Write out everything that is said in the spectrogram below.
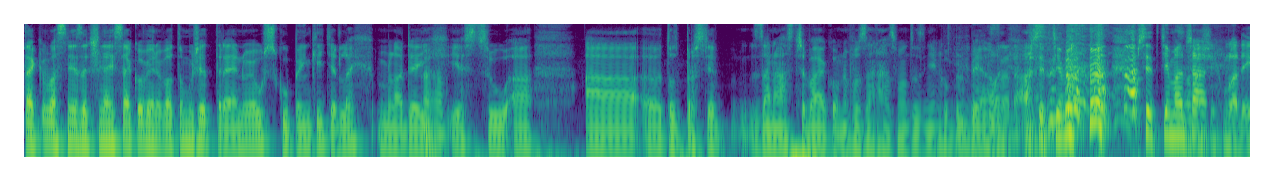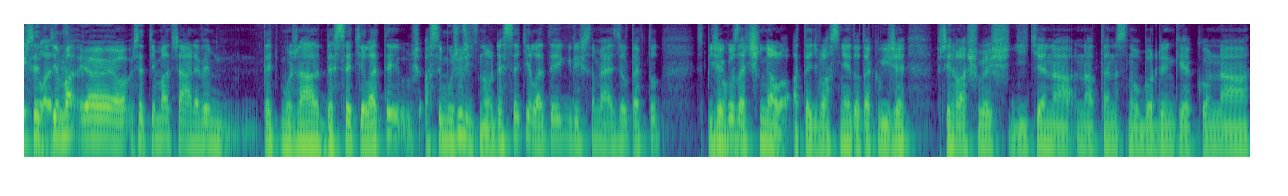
tak vlastně začínají se jako věnovat tomu, že trénujou skupinky těchto mladých Aha. Jezdců a a e, to prostě za nás třeba jako, nebo za nás, ono to zní jako blbě, ale před těma, před těma třeba, našich mladých před let. těma, jo, jo, jo, před těma třeba, nevím, teď možná deseti lety, už asi můžu říct, no, deseti lety, když jsem jezdil, tak to spíš No. jako začínalo. A teď vlastně je to takový, že přihlašuješ dítě na, na ten snowboarding jako na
